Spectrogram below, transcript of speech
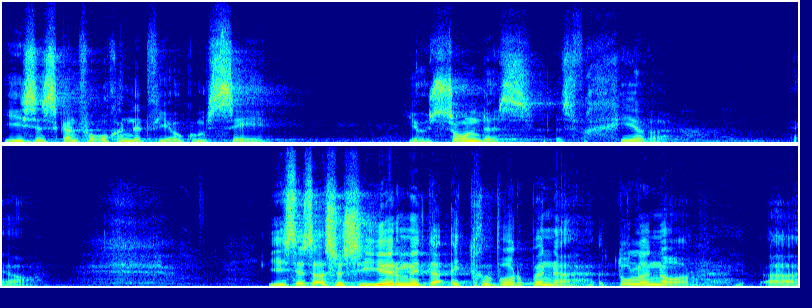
Jesus kan ver oggend dit vir jou kom sê. Jou sondes is vergewe. Ja. Jesus assosieer met 'n uitgeworpene, 'n tollenaar. Uh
